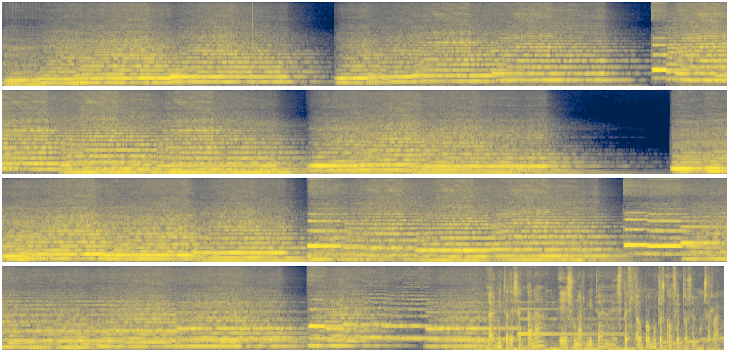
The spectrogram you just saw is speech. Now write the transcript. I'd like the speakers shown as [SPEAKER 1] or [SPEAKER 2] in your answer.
[SPEAKER 1] Mm-hmm. La ermita de Santana es una ermita especial por muchos conceptos en Montserrat.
